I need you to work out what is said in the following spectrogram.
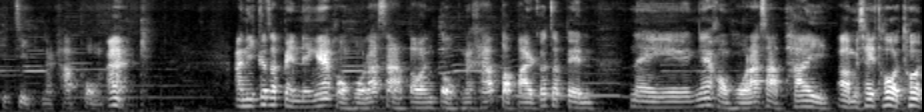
พิจิกนะครับผมอะอันนี้ก็จะเป็นในแง่ของโหราศาสตร์ตะวันตกนะครับ ต่อไปก็จะเป็นในแง่ของโหราศาสตร์ไทยเออไม่ใช่โทษโทษ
